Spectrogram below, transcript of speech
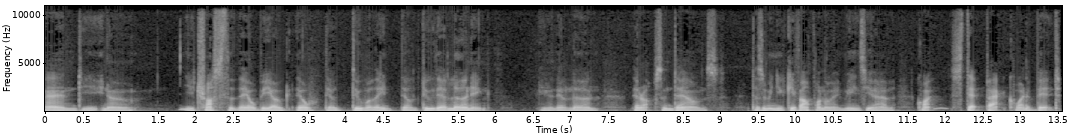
and you, you know you trust that they'll be they'll they'll do what they they'll do their learning. You know they'll learn their ups and downs. Doesn't mean you give up on them. It means you have quite step back quite a bit,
